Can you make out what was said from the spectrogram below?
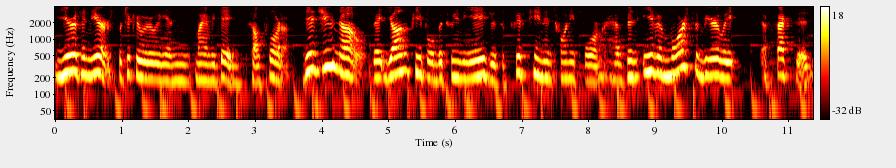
years and years, particularly in Miami Dade, South Florida. Did you know that young people between the ages of 15 and 24 have been even more severely affected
